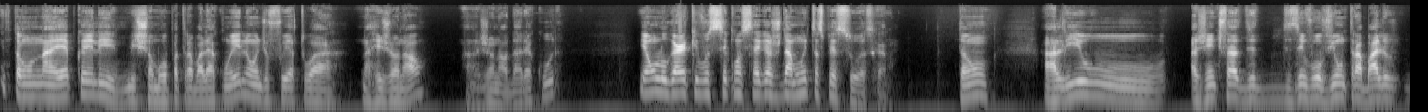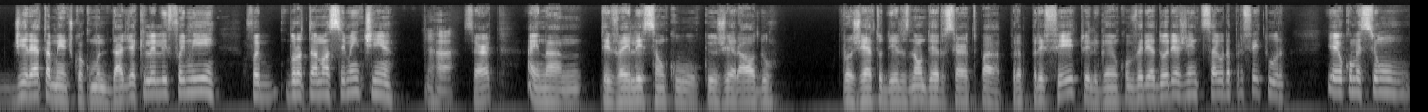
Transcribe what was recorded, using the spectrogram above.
Então, na época, ele me chamou para trabalhar com ele, onde eu fui atuar na regional, na regional da área cura. E é um lugar que você consegue ajudar muitas pessoas, cara. Então, ali o, a gente desenvolveu um trabalho diretamente com a comunidade e aquilo ali foi me foi brotando uma sementinha, uhum. certo? Aí na, teve a eleição com, com o Geraldo projeto deles não deram certo para prefeito, ele ganhou como vereador e a gente saiu da prefeitura. E aí eu comecei um,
